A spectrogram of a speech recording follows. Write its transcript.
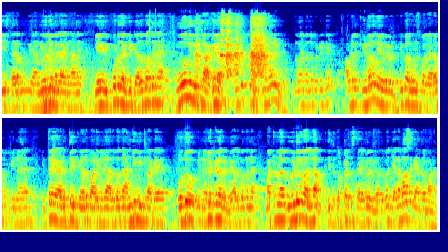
ഈ സ്ഥലം അനുയോജ്യമല്ല എന്നാണ് ഈ റിപ്പോർട്ട് നൽകിയിട്ട്. അതുപോലെ തന്നെ മൂന്ന് മീറ്റർ അകലെ കിണറുണ്ട്. ഇതുമായി ബന്ധപ്പെട്ടിട്ട് അവിടെ ഒരു കിണർ നിലവിലുണ്ട്. ഇപ്പൊ റൂൾസ് പ്രകാരം പിന്നെ ഇത്ര അടുത്ത് കിണർ പാടില്ല. അതുപോലെ തന്നെ അഞ്ച് മീറ്റർ അകലെ പൊതു പിന്നെ കിണറുണ്ട്. അതുപോലെ തന്നെ മറ്റുള്ള വീടുകളെല്ലാം ഇതിന്റെ തൊട്ടടുത്ത സ്ഥലങ്ങളുണ്ട്. അതുപോലെ ജനവാസ കേന്ദ്രമാണ്.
